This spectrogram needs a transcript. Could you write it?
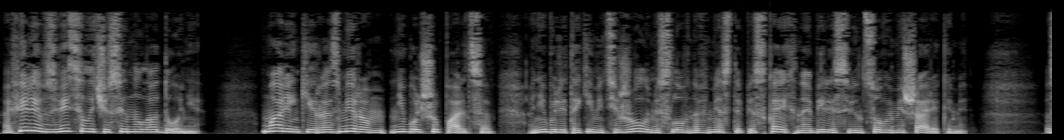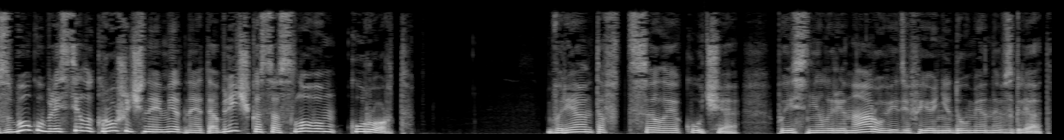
Офелия взвесила часы на ладони. Маленькие, размером не больше пальца. Они были такими тяжелыми, словно вместо песка их набили свинцовыми шариками. Сбоку блестела крошечная медная табличка со словом «Курорт». «Вариантов целая куча», — пояснил Ренар, увидев ее недоуменный взгляд.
